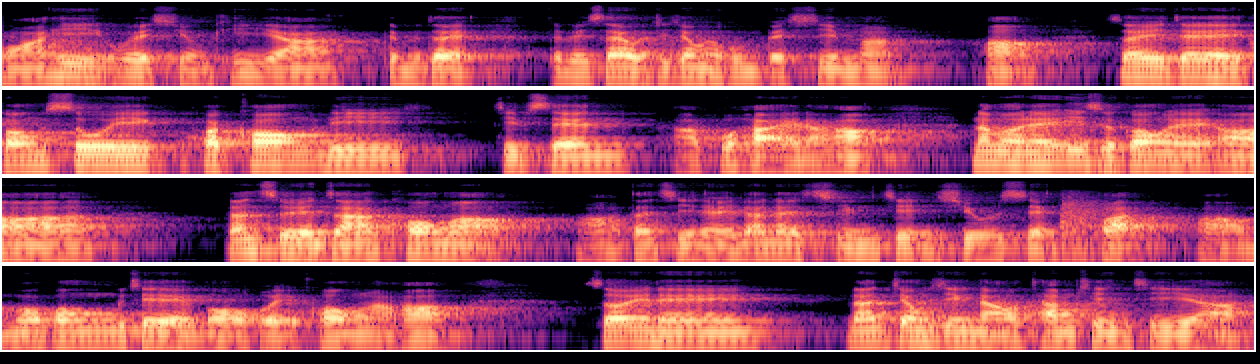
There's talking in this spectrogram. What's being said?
欢喜，有诶生气啊，对不对？就袂使有即种诶分别心嘛。啊，所以这个讲属于法空离极善啊，不害啦哈。那么呢，意思讲诶啊，咱虽然知影空啊。啊，但是呢，咱来精进修善法啊，毋好讲即个误会空啊，哈。所以呢，咱众生若有贪嗔痴啊，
